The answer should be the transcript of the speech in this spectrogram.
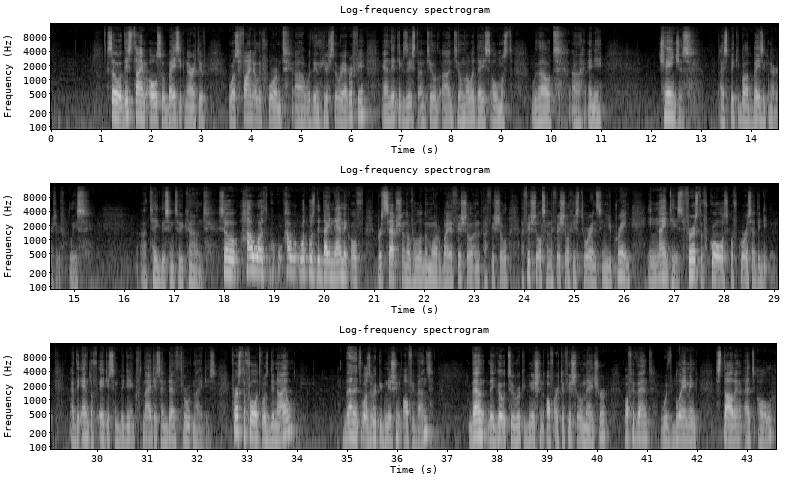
So this time also basic narrative was finally formed uh, within historiography, and it exists until, uh, until nowadays almost without uh, any changes. I speak about basic narrative, please uh, take this into account. So how was, how, what was the dynamic of perception of Holodomor by official and official, officials and official historians in Ukraine in 90s? First, of course, of course at, the, at the end of 80s and beginning of 90s, and then through 90s. First of all, it was denial. Then it was recognition of event. Then they go to recognition of artificial nature of event with blaming Stalin at all.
